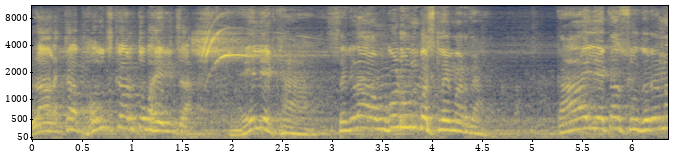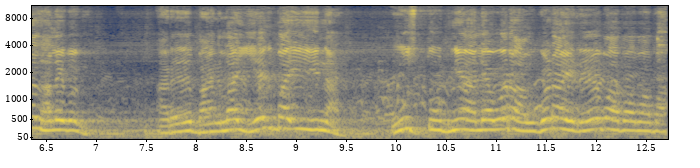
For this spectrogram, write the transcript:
लाडका भाऊच करतो बाहेरीचा. हे लेखा सगळं अवघड होऊन बसलंय मर्दा. काय लेखा सुधारणा झालंय बघ. अरे बांगला एक बाई येईना ऊस तोडणी आल्यावर अवघड आहे रे बाबा बाबा.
